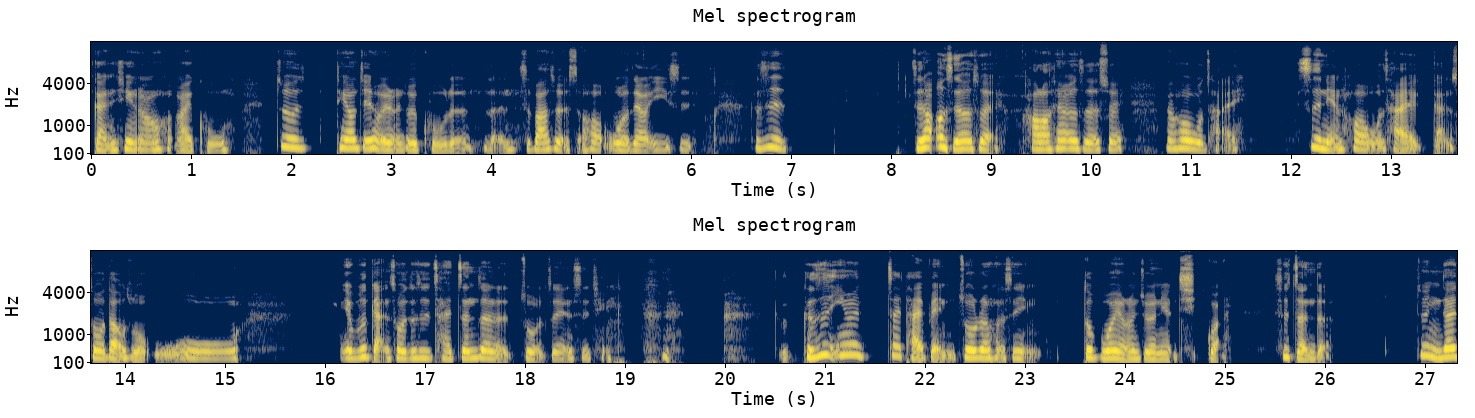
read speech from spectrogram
感性，然后很爱哭，就。听到街头艺人就会哭的人，十八岁的时候我有这样意识，可是直到二十二岁，好了，现在二十二岁，然后我才四年后我才感受到，说我也不是感受，就是才真正的做了这件事情。可可是因为在台北，你做任何事情都不会有人觉得你很奇怪，是真的。就你在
